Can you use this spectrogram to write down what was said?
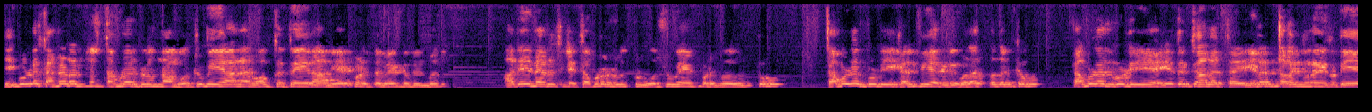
இங்குள்ள கன்னடர்களும் தமிழர்களும் நாம் ஒற்றுமையான நோக்கத்தை நாம் ஏற்படுத்த வேண்டும் என்பது அதே நேரத்திலே தமிழர்களுக்குள் ஒற்றுமை ஏற்படுத்துவதற்கும் தமிழர்களுடைய கல்வி அறிவை வளர்ப்பதற்கும் தமிழர்களுடைய எதிர்காலத்தை இளம் தலைமுறையினுடைய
